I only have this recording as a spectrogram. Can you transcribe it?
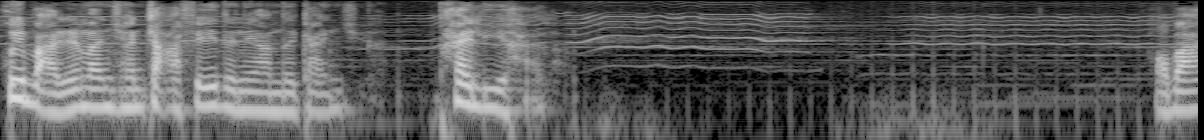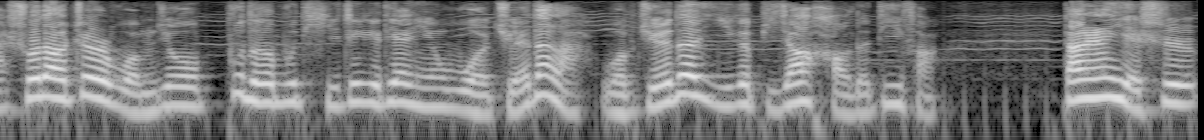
会把人完全炸飞的那样的感觉，太厉害了。好吧，说到这儿，我们就不得不提这个电影。我觉得啦，我觉得一个比较好的地方，当然也是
